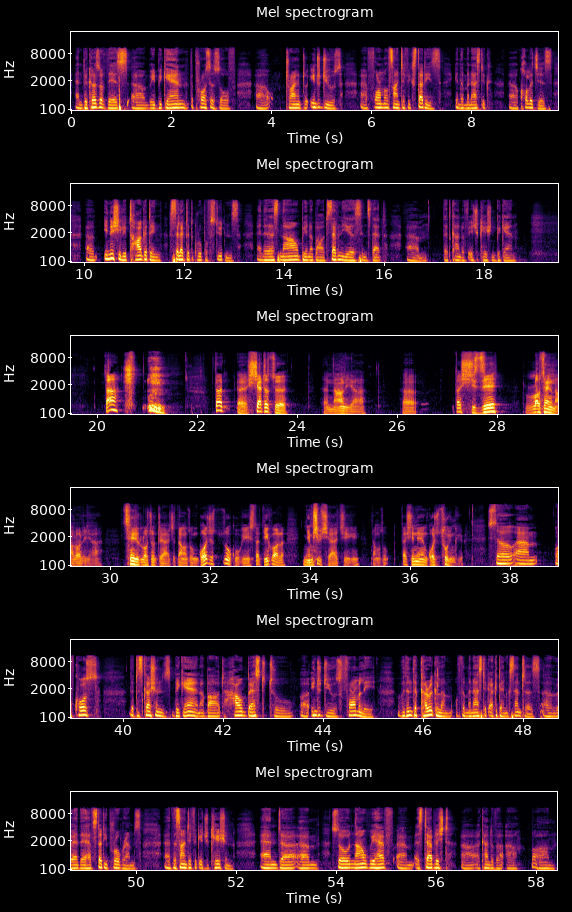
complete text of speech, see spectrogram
And because of this, uh, we began the process of uh, trying to introduce uh, formal scientific studies in the monastic uh, colleges, uh, initially targeting selected group of students. And it has now been about seven years since that, um, that kind of education began. Da, da uh, shata zu uh, nang liya, da uh, shizi lobzang na lo liya, tsenri lobzang zhaya chi, dang zung goji zu gu gi, da di kwa la nyamshib shaya chi, dang zung So, um, of course, the discussions began about how best to uh, introduce formally within the curriculum of the monastic academic centers, uh, where they have study programs, uh, the scientific education. And uh, um, so now we have um, established uh, a kind of a, a um,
